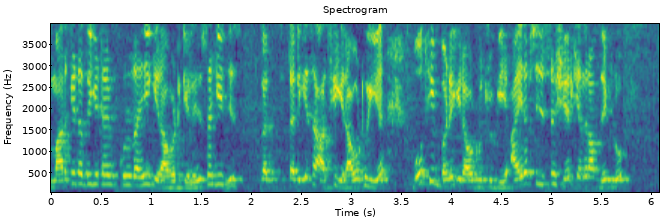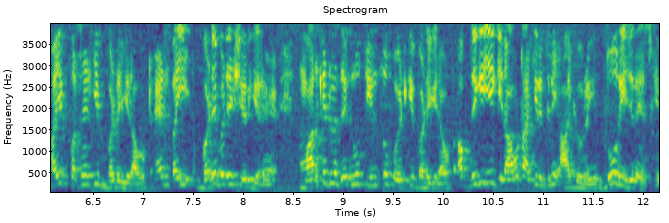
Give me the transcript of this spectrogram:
मार्केट अभी के टाइम खुल रही है गिरावट के लिए, जैसा कि जिस तरीके से आज की गिरावट हुई है, बहुत ही बड़ी गिरावट हो चुकी है। आई जैसे शेयर के अंदर आप देख लो फाइव परसेंट की बड़ी गिरावट एंड भाई बड़े बड़े शेयर गिरे हैं। मार्केट में देख लो, तीन सौ पॉइंट की बड़ी गिरावट। अब देखिए, ये गिरावट आखिर इतनी आगे हो रही है? दो रीजन है इसके।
